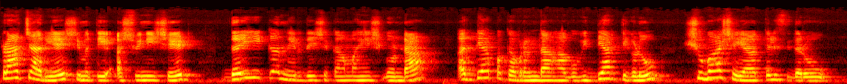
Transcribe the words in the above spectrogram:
ಪ್ರಾಚಾರ್ಯೆ ಶ್ರೀಮತಿ ಅಶ್ವಿನಿ ಶೇಟ್ ದೈಹಿಕ ನಿರ್ದೇಶಕ ಮಹೇಶ್ ಗೊಂಡ ಅಧ್ಯಾಪಕ ವೃಂದ ಹಾಗೂ ವಿದ್ಯಾರ್ಥಿಗಳು ಶುಭಾಶಯ ತಿಳಿಸಿದರು.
